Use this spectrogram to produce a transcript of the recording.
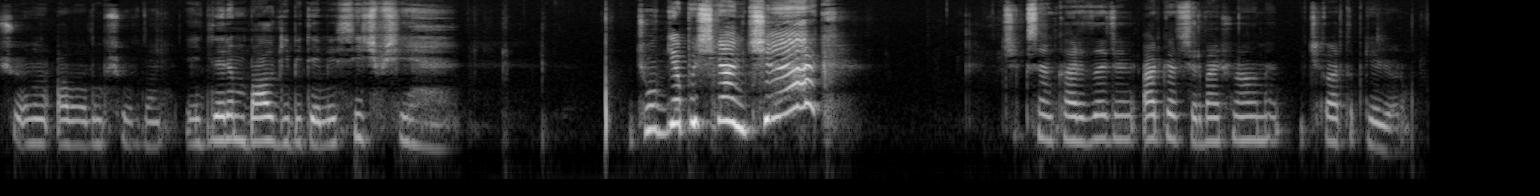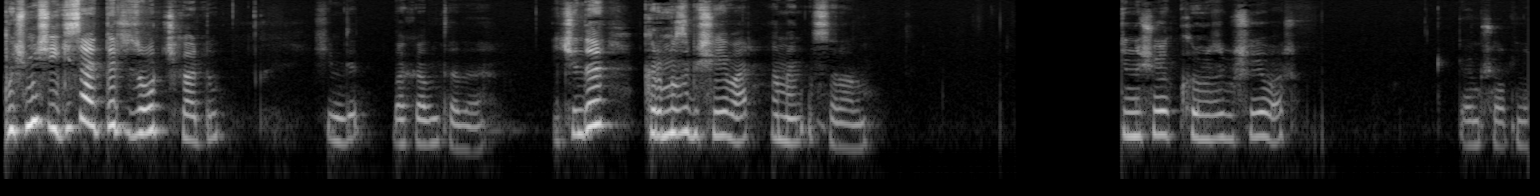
şunu alalım şuradan. Ellerim bal gibi temiz. Hiçbir şey. Çok yapışkan. Çık. Çık sen kardeşim. Arkadaşlar ben şunu hemen çıkartıp geliyorum. Yapışmış iki saattir zor çıkardım. Şimdi bakalım tadına. İçinde kırmızı bir şey var. Hemen ısıralım. İçinde şöyle kırmızı bir şey var. Görmüş oldunuz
